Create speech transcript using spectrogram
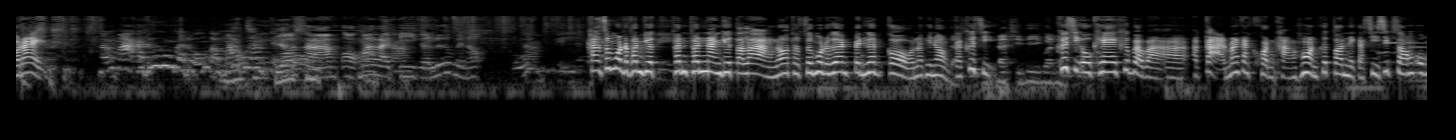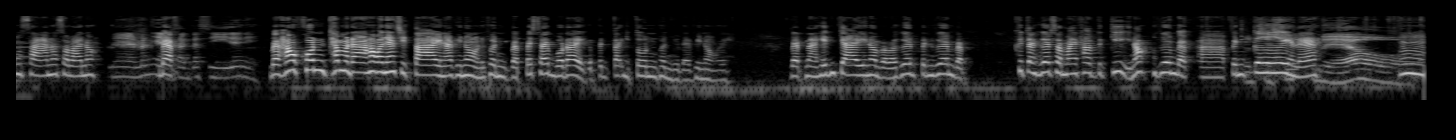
บ่ได้ ทั้งมากระดุมกระดุมกับเมาปสามออกมาหลายปีก็ลืมไปเนาะคันสมมุติว่าเพิ่นหยุดเพิ่นเพิ่นนั่งอยู่ตารางเนาะถ้าสมมุติว่าเฮือนเป็นเฮือนก่อเนาะพี่น้องก็คือสิก็สิดีกว่าคือสิโอเคคือแบบว่าอ่าอากาศมันก็ค่อนข้างร้อนคือตอนนี้ก็42 องศาเนาะสลายเนาะ แม่นมันแหแบบสังกะสีได้นี่แบบเฮาคนธรรมดาเฮาก็ยังสิตายนะพี่น้องนี่เพิ่นแบบไปไสบ่ได้ก็เป็นตาอีตนเพิ่นอยู่ได้พี่น้องเอ้ยแบบน่าเห็นใจเนาะแบบว่าเพื่อนเป็นเพื่อนแบบ คือจังเพื่อนสมัยข้าวตะกี้เนาะเพื่อนแบบอ่าเป็นเกยนั่นแหละแล้ว อืม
